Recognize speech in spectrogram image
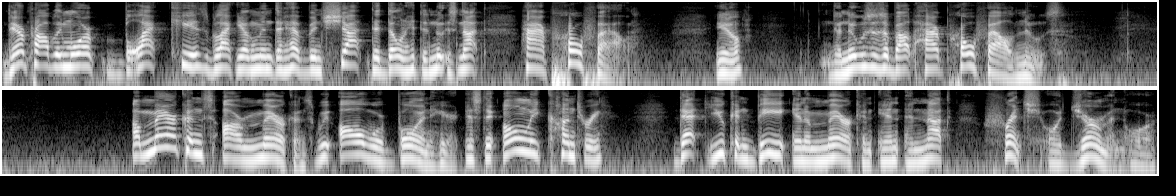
There are probably more black kids, black young men that have been shot that don't hit the news. It's not high profile. You know, the news is about high profile news. Americans are Americans. We all were born here. It's the only country that you can be an American in and not French or German or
